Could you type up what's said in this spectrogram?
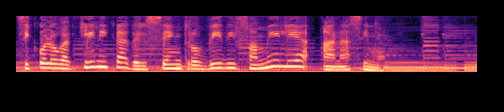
psicóloga clínica del Centro Vidi Familia Ana Simón.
